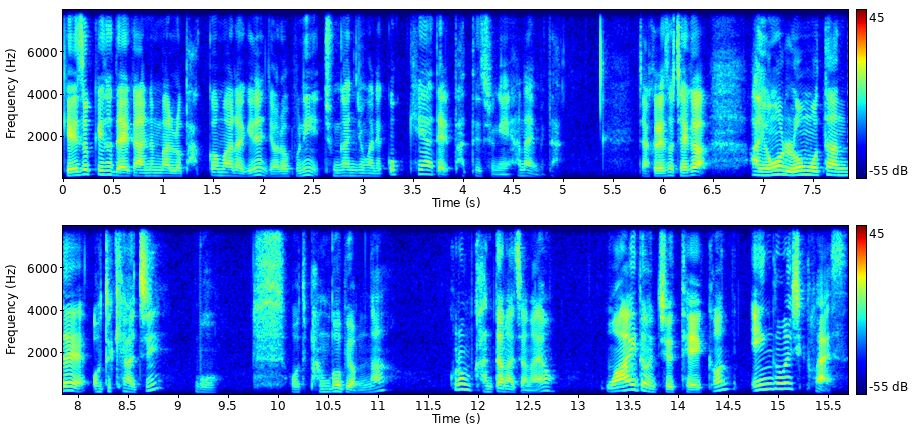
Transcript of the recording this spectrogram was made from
계속해서 내가 아는 말로 바꿔 말하기는 여러분이 중간중간에 꼭 해야 될 파트 중에 하나입니다. 자, 그래서 제가 아, 영어를 너무 못하는데 어떻게 하지? 뭐, 어디 방법이 없나? 그럼 간단하잖아요. Why don't you take an English class?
